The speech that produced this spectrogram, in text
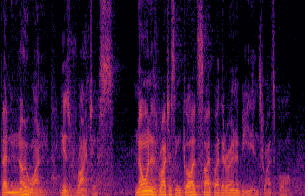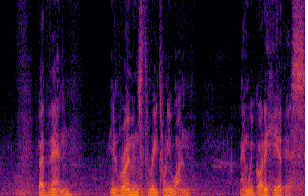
that no one is righteous. No one is righteous in God's sight by their own obedience, writes Paul. But then, in Romans 3:21, and we've got to hear this.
